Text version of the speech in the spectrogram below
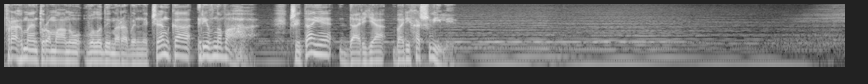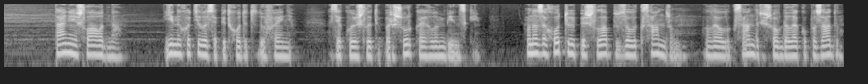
Фрагмент роману Володимира Винниченка Рівновага читає Дар'я Баріхашвілі. Таня йшла одна. Їй не хотілося підходити до Фені, з якої йшли тепер Шурка і Гломбінський. Вона з охотою пішла б з Олександром, але Олександр йшов далеко позаду,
